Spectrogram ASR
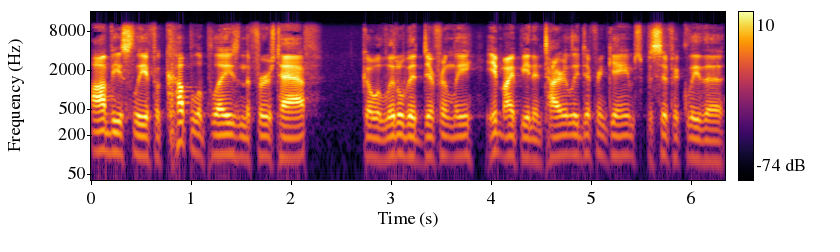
Obviously, if a couple of plays in the first half go a little bit differently, it might be an entirely different game. Specifically, the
